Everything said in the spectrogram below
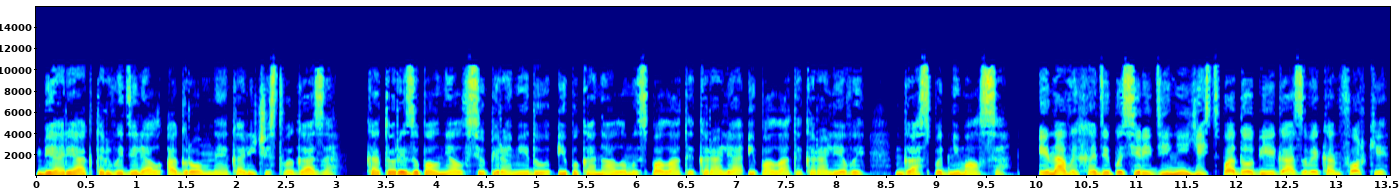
Биореактор выделял огромное количество газа, который заполнял всю пирамиду и по каналам из палаты короля и палаты королевы газ поднимался. И на выходе посередине есть подобие газовой конфорки,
